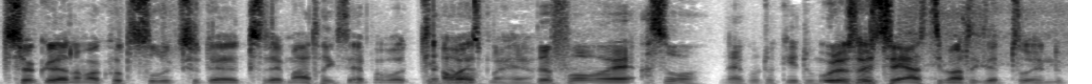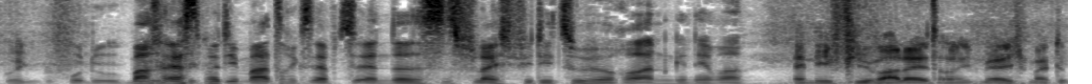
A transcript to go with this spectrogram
zirkel da nochmal kurz zurück zu der, zu der Matrix-App, aber genau. hau erstmal her. Bevor wir, ach so, na gut, okay. Du oder soll ich zuerst die Matrix-App zu Ende bringen, bevor du... Mach erstmal die Matrix-App zu Ende, das ist vielleicht für die Zuhörer angenehmer. Ja, nee, viel war da jetzt auch nicht mehr. Ich meinte,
